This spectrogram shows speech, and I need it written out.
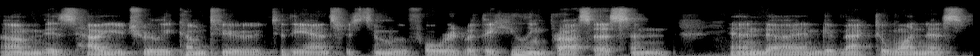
um, is how you truly come to to the answers to move forward with the healing process. And and uh, and get back to oneness.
